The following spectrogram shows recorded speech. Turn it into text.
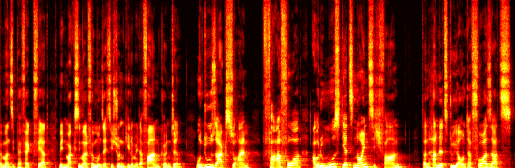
wenn man sie perfekt fährt, mit maximal 65 Stundenkilometer fahren könnte. Und du sagst zu einem, fahr vor, aber du musst jetzt 90 fahren, dann handelst du ja unter Vorsatz.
